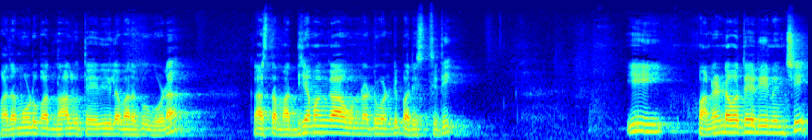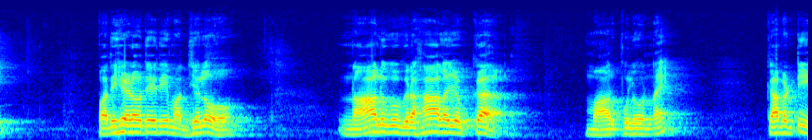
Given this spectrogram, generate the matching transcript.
పదమూడు పద్నాలుగు తేదీల వరకు కూడా కాస్త మధ్యమంగా ఉన్నటువంటి పరిస్థితి. ఈ పన్నెండవ తేదీ నుంచి పదిహేడవ తేదీ మధ్యలో నాలుగు గ్రహాల యొక్క మార్పులు ఉన్నాయి. కాబట్టి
